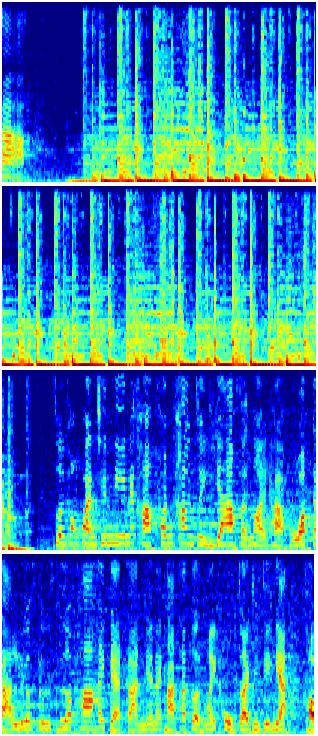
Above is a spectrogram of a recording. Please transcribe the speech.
ค่ะ ส่วนชิ้นนี้นะคะ ค่อนข้างจะยากสักหน่อยค่ะ เพราะว่าการเลือกซื้อเสื้อผ้าให้แก่กันเนี่ยนะคะ ถ้าเกิดไม่ถูกใจจริงๆเนี่ยเขา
